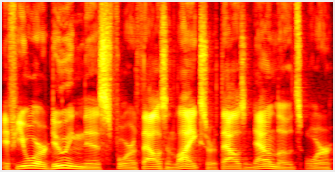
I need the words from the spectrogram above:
if you are doing this for a thousand likes or a thousand downloads, or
